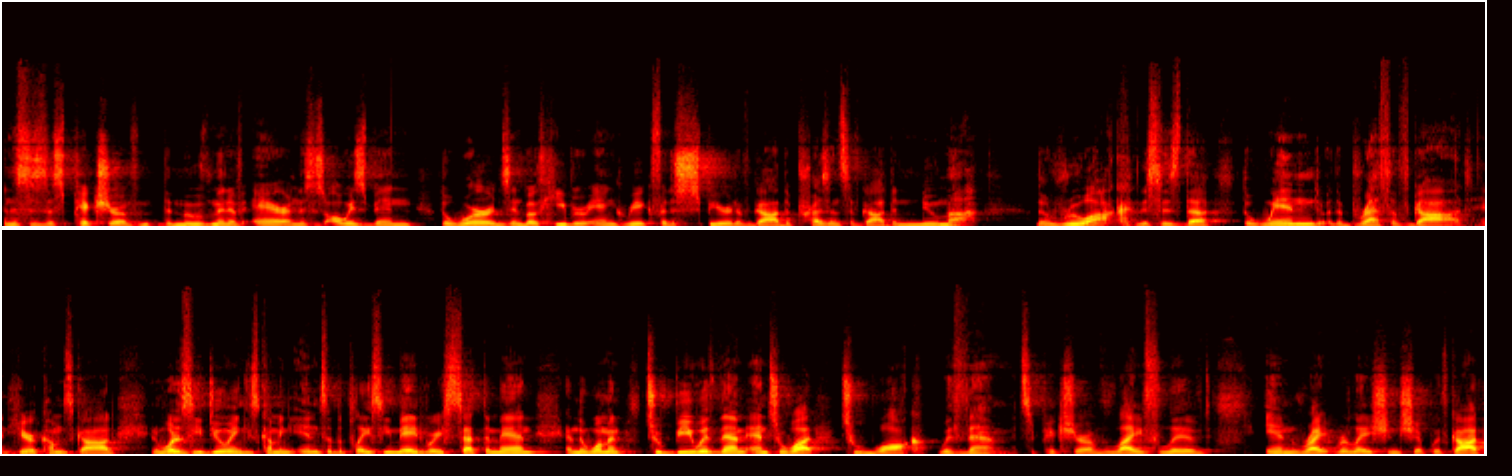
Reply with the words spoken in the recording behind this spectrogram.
And this is this picture of the movement of air. And this has always been the words in both Hebrew and Greek for the Spirit of God, the presence of God, the pneuma, the ruach. This is the, the wind or the breath of God. And here comes God. And what is he doing? He's coming into the place he made where he set the man and the woman to be with them and to what? To walk with them. It's a picture of life lived in right relationship with God.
